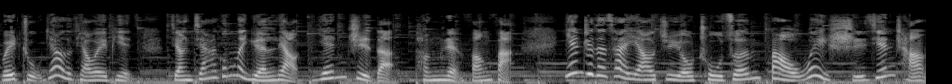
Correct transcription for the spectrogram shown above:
为主要的调味品，将加工的原料腌制的烹饪方法。腌制的菜肴具有储存保味时间长，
